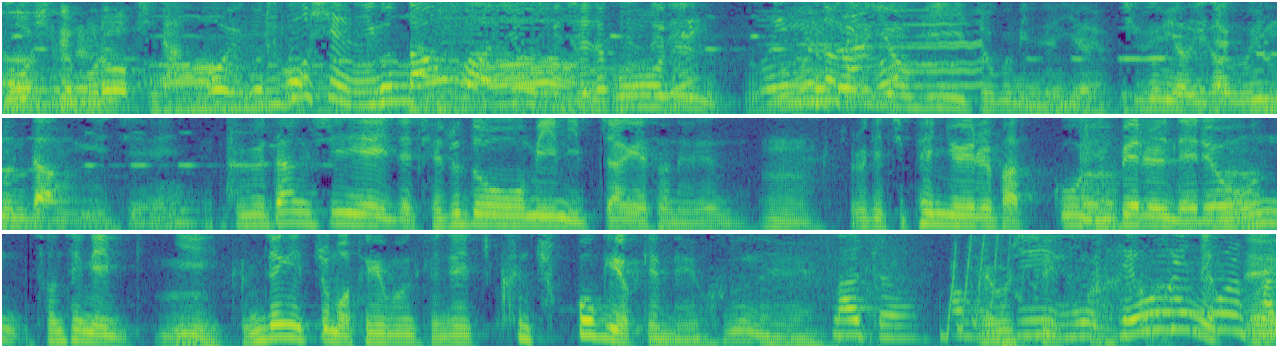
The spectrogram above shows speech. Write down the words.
무엇이든 물어봅시다. 어, 이거 또실 이거 따온 거 아니에요? 우리 제작진들이? 의문적이 조금 있는데요. 지금 여기가 의문당이지. 그 당시에 이제 제주도민 입장에서는 음. 저렇게 집행유예를 받고 유배를 내려온 선생님이 굉장히 좀 어떻게 보면 굉장히 큰 축복이었겠네요. 그러네. 맞아. 배울 수 있어요. 배우는 걸 네, 배울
